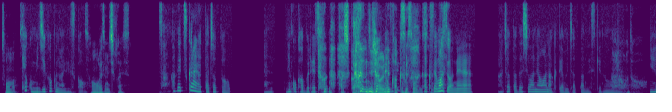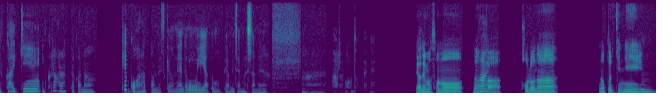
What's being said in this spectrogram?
そうなんです。結構短くないですか？3ヶ月短いです。?3 ヶ月くらいだったらちょっと、ね猫かぶれそうな確か感に。じいろいろ隠せそうですね。隠せますよね。あちょっと私はね、合わなくてやめちゃったんですけど、なるほど。入会金いくら払ったかな？結構払ったんですけどね、でももういいやと思ってやめちゃいましたね。はいなるほどね。いやでもその、なんはい。かコロナの時うにん。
